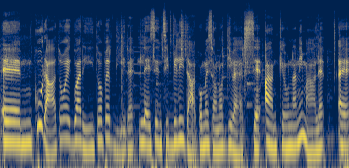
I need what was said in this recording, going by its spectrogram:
ehm, curato e guarito per dire le sensibilità come sono diverse anche un animale è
